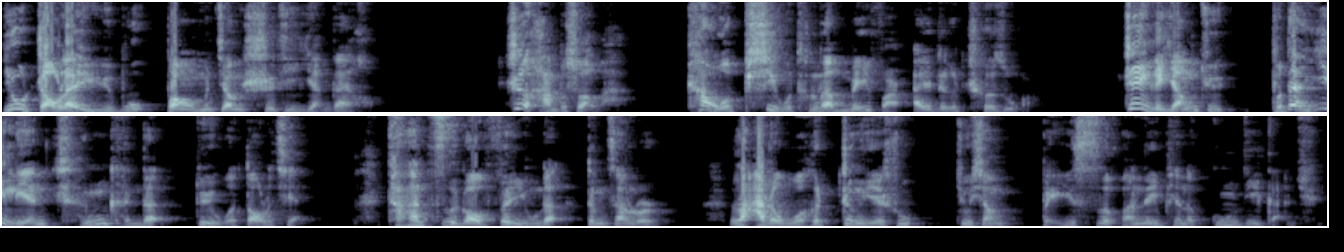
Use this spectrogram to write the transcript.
又找来雨布帮我们将尸体掩盖好。这还不算完，看我屁股疼的没法挨这个车座，这个杨巨。不但一脸诚恳地对我道了歉，他还自告奋勇地蹬三轮，拉着我和郑爷叔就向北四环那片的工地赶去。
